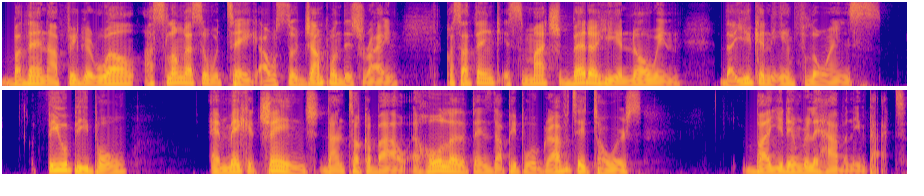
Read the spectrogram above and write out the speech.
But then I figured, well, as long as it would take, I would still jump on this ride because I think it's much better here knowing that you can influence few people and make a change than talk about a whole lot of things that people will gravitate towards, but you didn't really have an impact.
